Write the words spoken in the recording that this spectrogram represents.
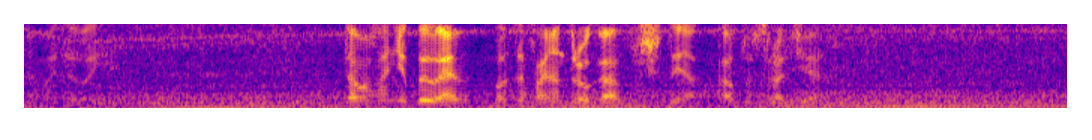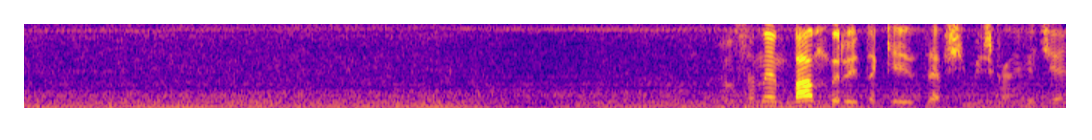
Dawaj, dawaj. Tam ostatnio byłem, bardzo fajna droga przy tej autostradzie. Tam same bambery takie ze wsi mieszkają, wiecie?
